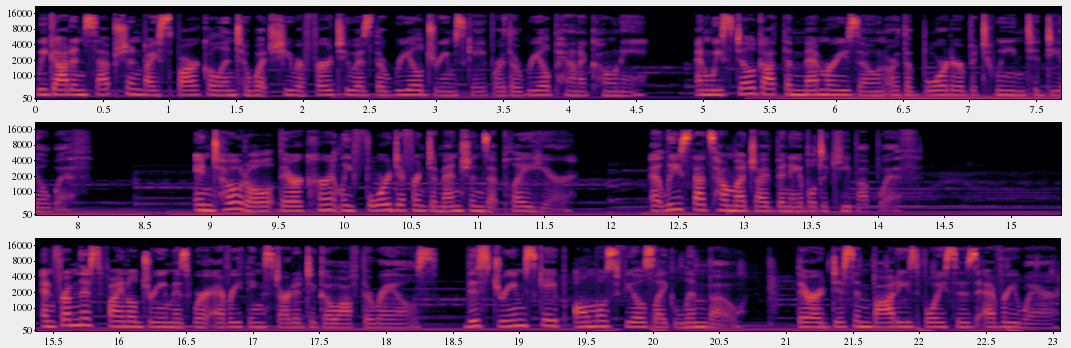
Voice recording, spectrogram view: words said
we got inception by Sparkle into what she referred to as the real dreamscape or the real Penacony, and we still got the memory zone or the border between to deal with. In total, there are currently four different dimensions at play here. At least that's how much I've been able to keep up with. And from this final dream is where everything started to go off the rails. This dreamscape almost feels like limbo. There are disembodied voices everywhere,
